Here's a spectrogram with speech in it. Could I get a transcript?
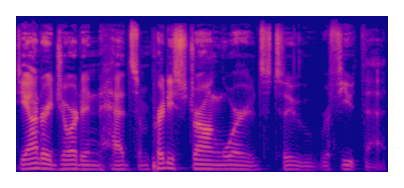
DeAndre Jordan had some pretty strong words to refute that.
